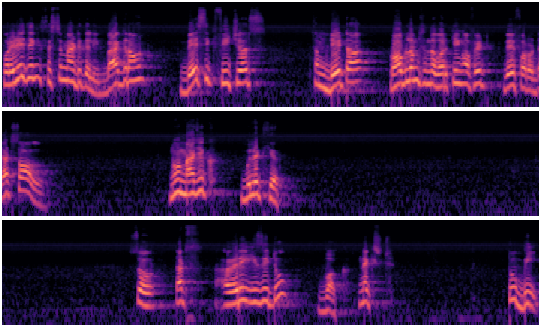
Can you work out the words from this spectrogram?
for anything systematically, background, basic features, some data, problems in the working of it, way forward, that's all. No magic bullet here. So that's very easy to work. Next, to B.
